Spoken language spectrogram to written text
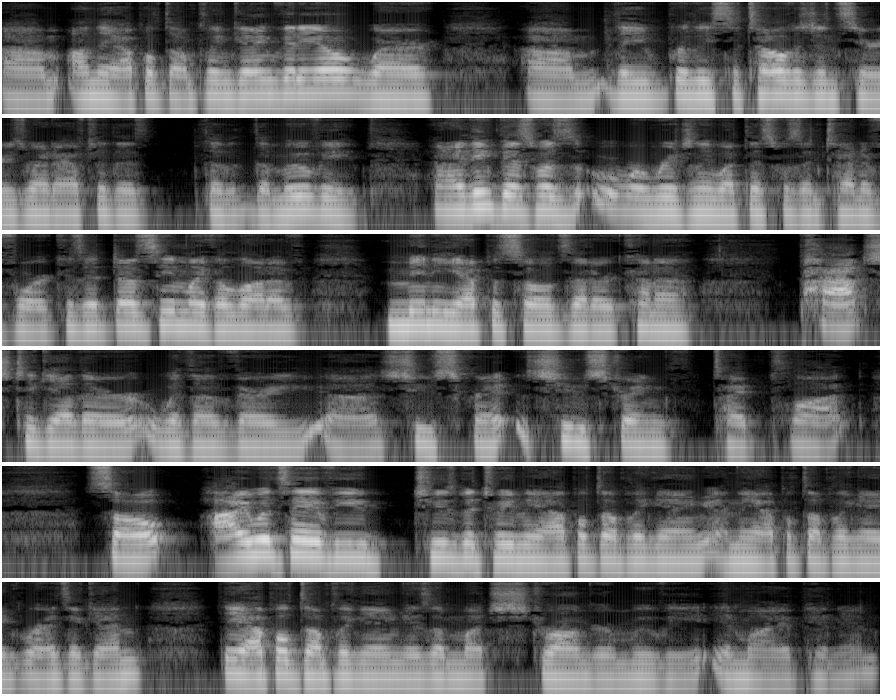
um, on the Apple Dumpling Gang video, where um, they released a television series right after the, the, the movie. And I think this was originally what this was intended for, because it does seem like a lot of mini episodes that are kind of patched together with a very uh, shoestring, shoestring type plot. So I would say if you choose between the Apple Dumpling Gang and the Apple Dumpling Gang Rides Again, the Apple Dumpling Gang is a much stronger movie, in my opinion.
